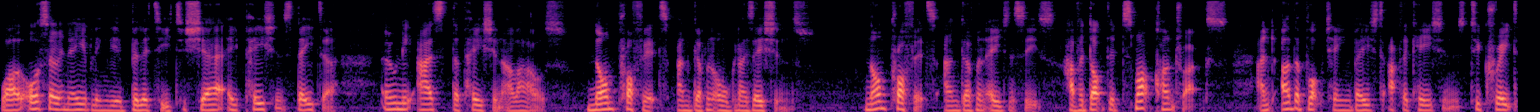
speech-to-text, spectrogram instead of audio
while also enabling the ability to share a patient's data only as the patient allows. Non-profits and government organisations. Non-profits and government agencies have adopted smart contracts and other blockchain-based applications to create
